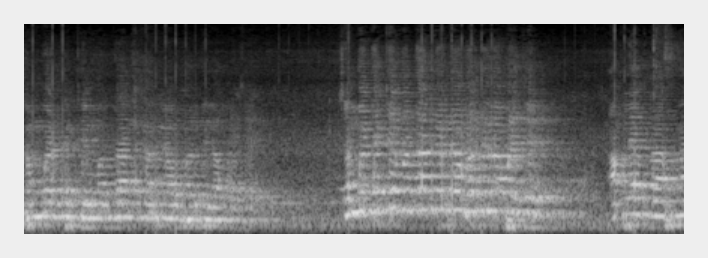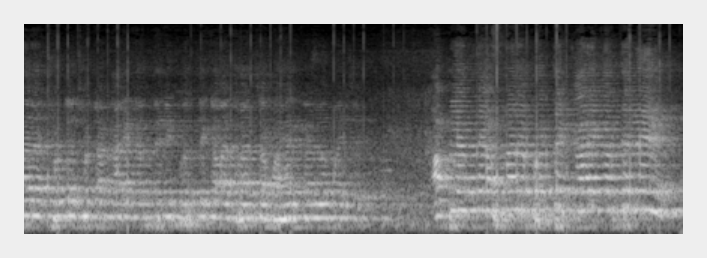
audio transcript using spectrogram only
शंभर टक्के मतदान करण्यावर भर दिला पाहिजे. शंभर टक्के मतदान करण्यावर भर दिला पाहिजे. आपल्यात असणाऱ्या छोट्या छोट्या कार्यकर्त्यांनी प्रत्येकाला घराच्या बाहेर काढलं पाहिजे. आपल्यातल्या असणाऱ्या प्रत्येक कार्यकर्त्याने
